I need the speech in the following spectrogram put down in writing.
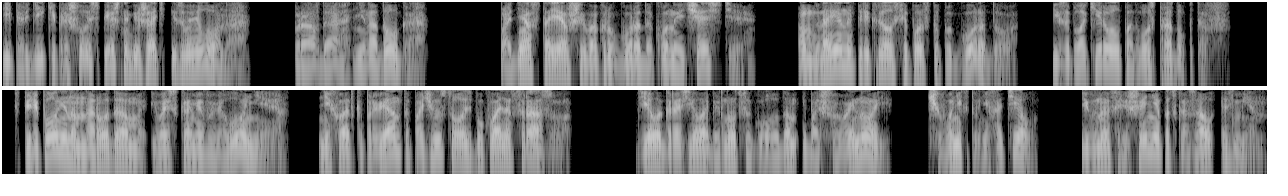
и Пердике пришлось спешно бежать из Вавилона. Правда, ненадолго. Подняв стоявшие вокруг города конные части, он мгновенно перекрыл все подступы к городу и заблокировал подвоз продуктов. В переполненном народом и войсками Вавилонии нехватка провианта почувствовалась буквально сразу. Дело грозило обернуться голодом и большой войной, чего никто не хотел и вновь решение подсказал Эвмен.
